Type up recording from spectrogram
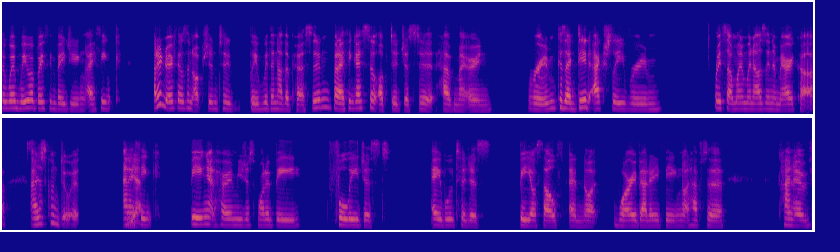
So when we were both in Beijing, I think I don't know if there was an option to live with another person, but I think I still opted just to have my own room because I did actually room with someone when I was in America. I just couldn't do it. And Yeah. I think being at home, you just want to be fully just able to just be yourself and not worry about anything, not have to kind of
